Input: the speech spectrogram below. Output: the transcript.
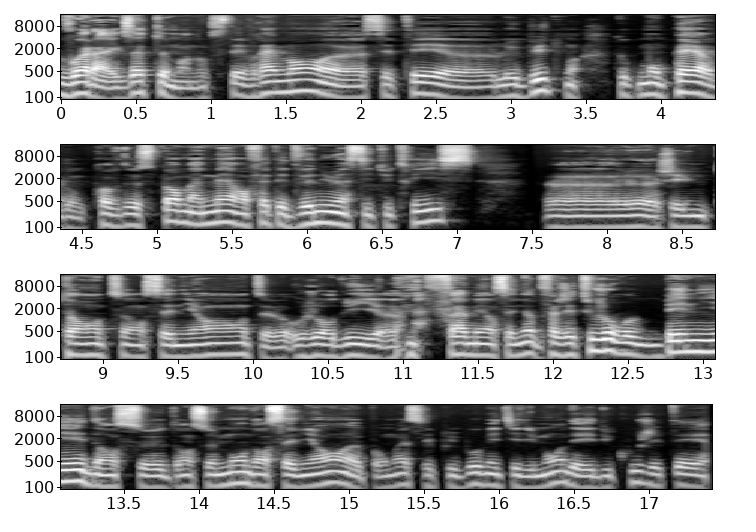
Voilà, exactement. Donc, c'était vraiment, euh, c'était euh, le but. Donc, mon père, donc prof de sport, ma mère, en fait, est devenue institutrice. Euh, j'ai une tante enseignante. Aujourd'hui, ma femme est enseignante. Enfin, j'ai toujours baigné dans ce dans ce monde enseignant. Pour moi, c'est le plus beau métier du monde. Et du coup, j'étais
